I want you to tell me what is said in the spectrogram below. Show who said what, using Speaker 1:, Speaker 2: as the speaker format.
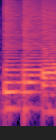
Speaker 1: Bye.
